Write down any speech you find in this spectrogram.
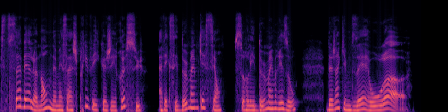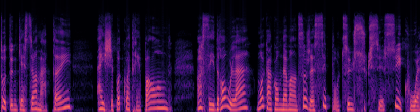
Si tu savais le nombre de messages privés que j'ai reçus avec ces deux mêmes questions sur les deux mêmes réseaux, de gens qui me disaient Wow, toute une question à matin, Hey, je sais pas de quoi te répondre. Ah, c'est drôle, hein? Moi, quand on me demande ça, je sais pas, tu le succès, c'est quoi?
